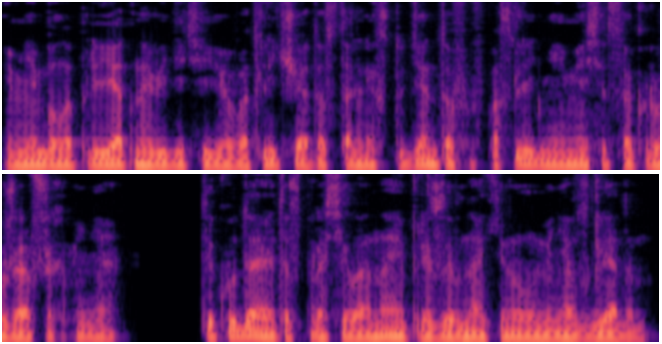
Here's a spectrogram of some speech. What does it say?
и мне было приятно видеть ее, в отличие от остальных студентов в последние месяцы окружавших меня. «Ты куда это?» – спросила она и призывно окинула меня взглядом.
